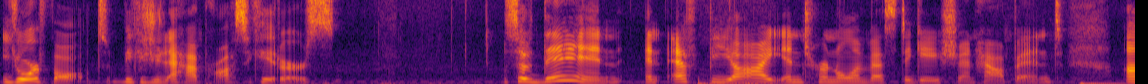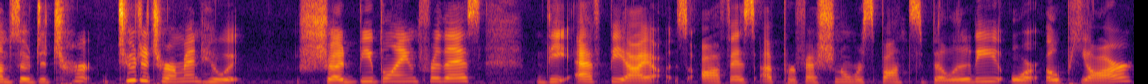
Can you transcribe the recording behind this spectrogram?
your fault because you didn't have prosecutors. So then an FBI internal investigation happened. Um, so deter- to determine who should be blamed for this, the FBI's Office of Professional Responsibility, or OPR,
